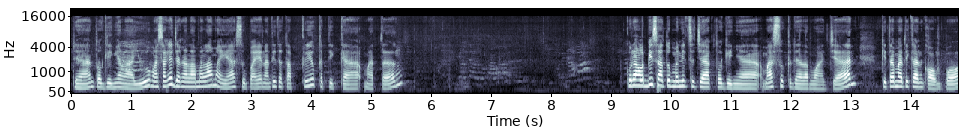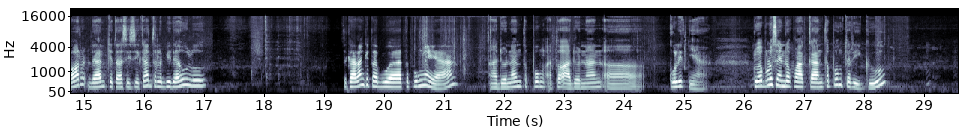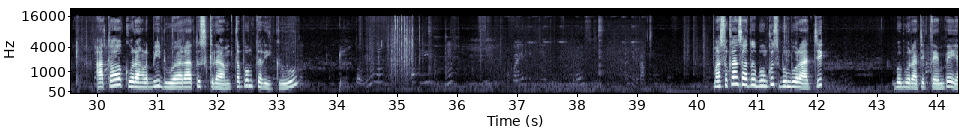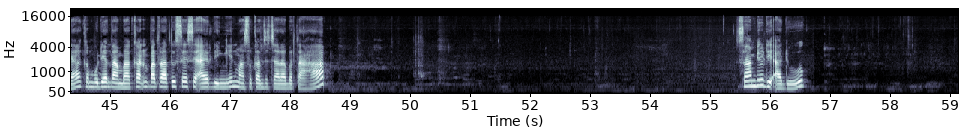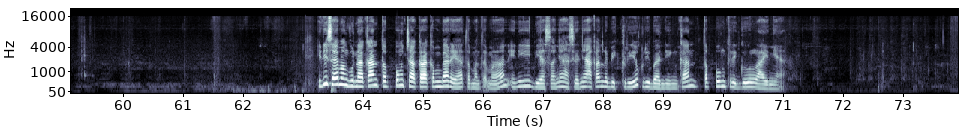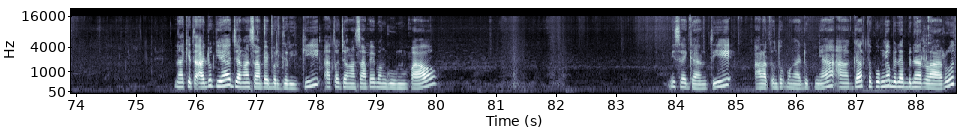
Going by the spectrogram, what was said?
dan togenya layu, masaknya jangan lama-lama ya supaya nanti tetap kriuk ketika mateng. Kurang lebih satu menit sejak togenya masuk ke dalam wajan, kita matikan kompor dan kita sisihkan terlebih dahulu. Sekarang kita buat tepungnya ya. Adonan tepung atau adonan uh, kulitnya. 20 sendok makan tepung terigu atau kurang lebih 200 gram tepung terigu. Masukkan satu bungkus bumbu racik bumbu racik tempe ya. Kemudian tambahkan 400 cc air dingin, masukkan secara bertahap. Sambil diaduk Ini saya menggunakan tepung cakra kembar ya teman-teman. Ini biasanya hasilnya akan lebih kriuk dibandingkan tepung terigu lainnya. Nah kita aduk ya, jangan sampai bergerigi atau jangan sampai menggumpal. Ini saya ganti alat untuk mengaduknya agar tepungnya benar-benar larut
